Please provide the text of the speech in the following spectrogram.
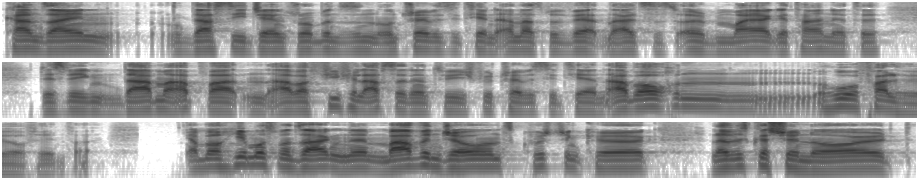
kann sein, dass die James Robinson und Travis Etienne anders bewerten, als es Urban Meyer getan hätte. Deswegen da mal abwarten. Aber viel, viel Upside natürlich für Travis Etienne. Aber auch eine hohe Fallhöhe auf jeden Fall. Aber auch hier muss man sagen, ne, Marvin Jones, Christian Kirk, LaVisca Chenault,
